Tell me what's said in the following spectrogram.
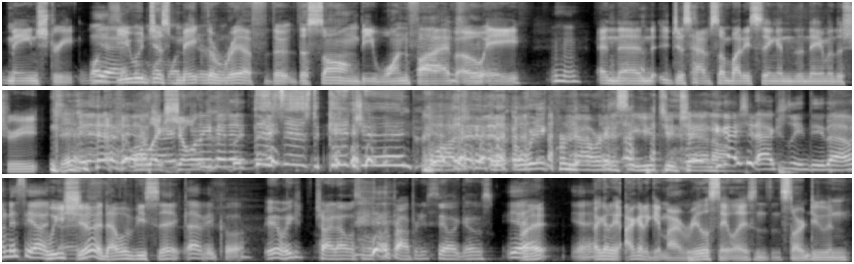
Main Street? Yeah. You would just make the riff, the the song be 1508, Mm-hmm. and then just have somebody singing the name of the street. or like showing three like, this is the kitchen. Watch, a, a week from now, we're gonna see a YouTube Wait, channel. you guys should actually do that. I want to see how it we does. should. That would be sick. That'd be cool. Yeah, we could try it out with some of our properties, see how it goes. Yeah. Right? Yeah. I gotta I gotta get my real estate license and start doing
